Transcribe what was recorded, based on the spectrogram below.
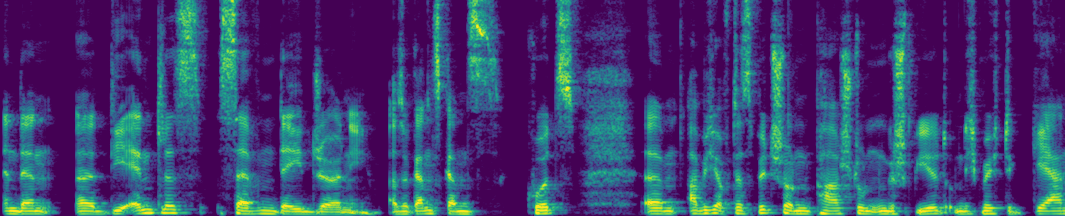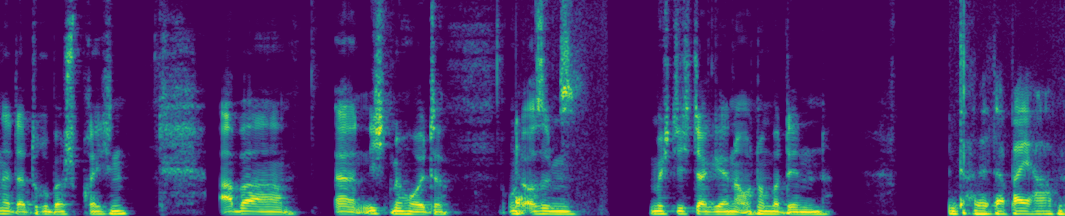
and then uh, The Endless Seven Day Journey. Also ganz, ganz kurz. Ähm, Habe ich auf der Switch schon ein paar Stunden gespielt und ich möchte gerne darüber sprechen, aber äh, nicht mehr heute. Und ja. außerdem möchte ich da gerne auch nochmal den, den Daniel dabei haben.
